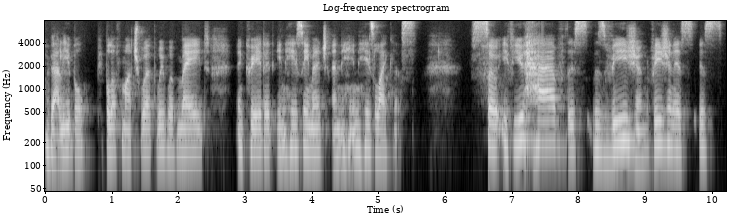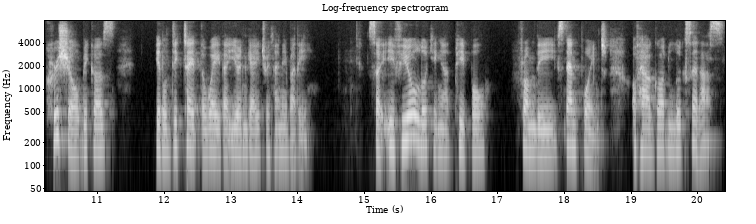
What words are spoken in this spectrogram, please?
valuable, people of much worth. We were made and created in His image and in His likeness. So if you have this this vision, vision is is crucial because it'll dictate the way that you engage with anybody. So if you're looking at people from the standpoint of how God looks at us,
